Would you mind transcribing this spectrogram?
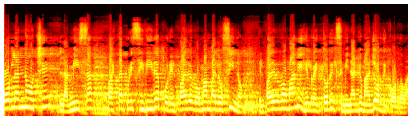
Por la noche, la misa va a estar presidida por el padre Román Balocino. El padre Román es el rector del Seminario Mayor de Córdoba.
